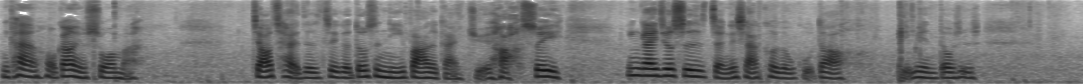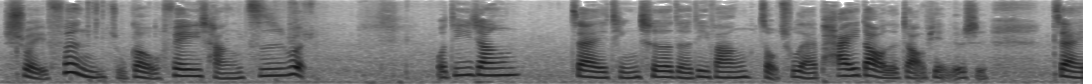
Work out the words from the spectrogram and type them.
你看我刚刚有说嘛。脚踩的这个都是泥巴的感觉哈，所以应该就是整个霞喀鲁古道里面都是水分足够，非常滋润。我第一张在停车的地方走出来拍到的照片，就是在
